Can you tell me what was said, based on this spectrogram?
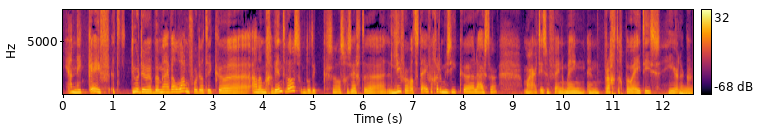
Ja, Nick Cave. Het duurde bij mij wel lang voordat ik uh, aan hem gewend was. Omdat ik, zoals gezegd, liever wat stevigere muziek luister. Maar het is een fenomeen en prachtig poëtisch. Heerlijk.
